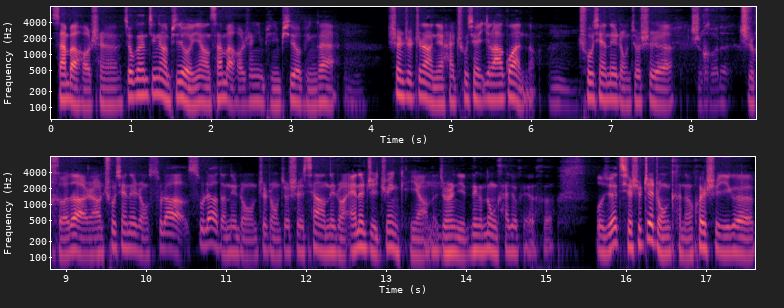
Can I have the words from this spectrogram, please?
三百毫升，就跟精酿啤酒一样，三百毫升一瓶啤酒瓶盖，甚至这两年还出现易拉罐的，嗯，出现那种就是纸盒的，纸盒的，然后出现那种塑料塑料的那种这种就是像那种 energy drink 一样的，嗯就是你那个弄开就可以喝。我觉得其实这种可能会是一个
